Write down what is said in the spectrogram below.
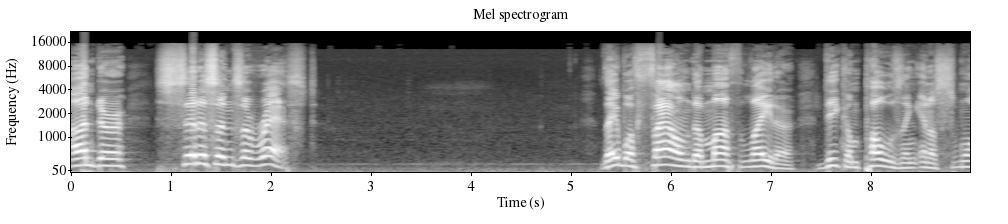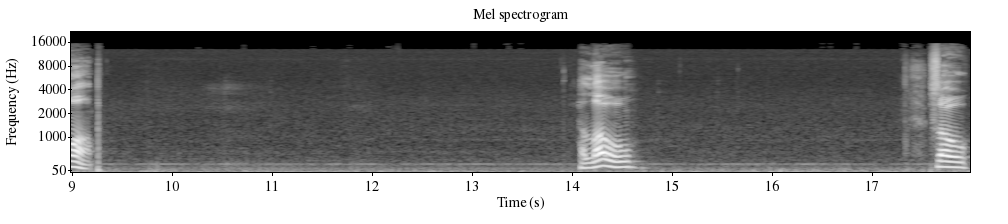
under citizen's arrest. They were found a month later decomposing in a swamp. Hello? So,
